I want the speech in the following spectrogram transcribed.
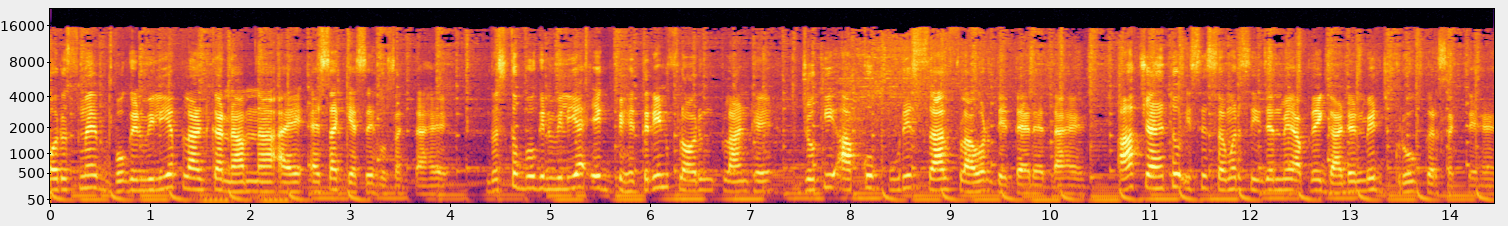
और उसमें बोगनविलिया प्लांट का नाम ना आए, ऐसा कैसे हो सकता है? दोस्तों, बोगनविलिया एक बेहतरीन फ्लावरिंग प्लांट है जो कि आपको पूरे साल फ्लावर देता रहता है। आप चाहे तो इसे समर सीज़न में अपने गार्डन में ग्रो कर सकते हैं।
